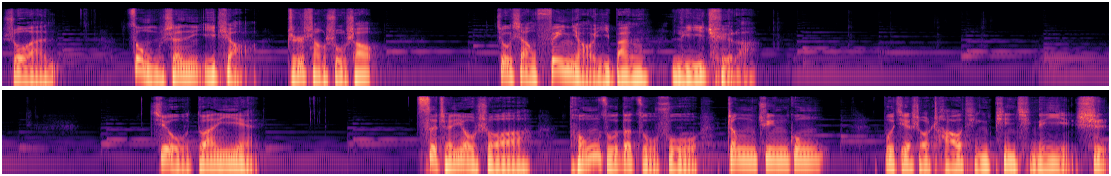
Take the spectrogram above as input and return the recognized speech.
说完，纵身一跳，直上树梢。就像飞鸟一般离去了。旧端砚。次臣又说，同族的祖父征军功，不接受朝廷聘请的隐士，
